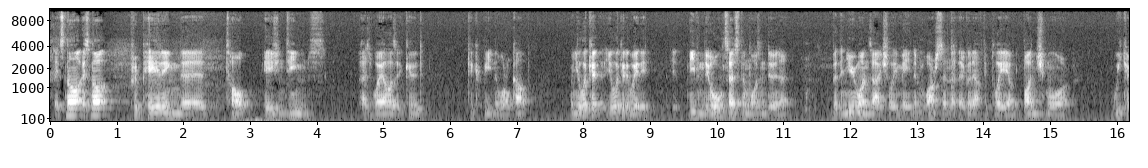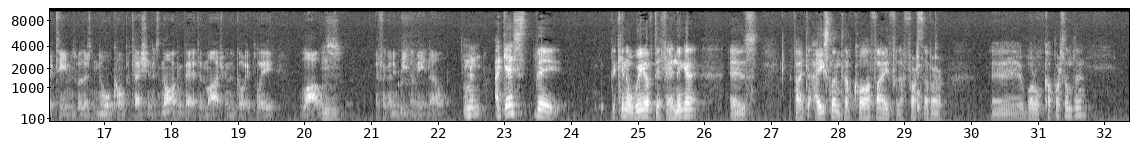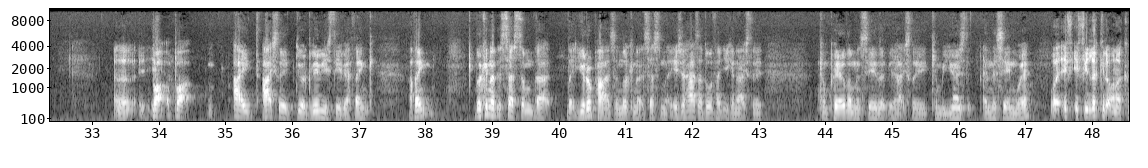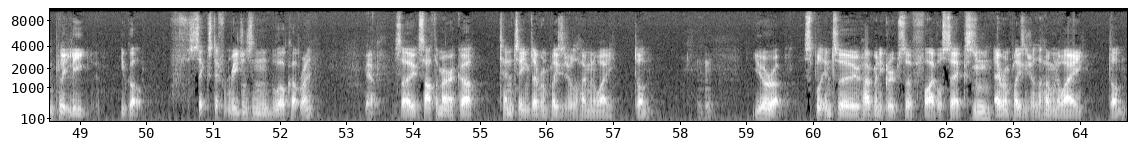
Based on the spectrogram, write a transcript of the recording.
it's not it's not preparing the top Asian teams as well as it could to compete in the World Cup. when you look at you look at the way they, even the old system wasn't doing it, but the new ones actually made it worse in that they're going to have to play a bunch more weaker teams where there's no competition. It's not a competitive match when they've got to play Laos mm. if they're going to beat them eight 0 I mean, I guess the the kind of way of defending it is the fact that Iceland have qualified for the first ever uh, World Cup or something. And then But but I actually do agree with you, Stevie. I think I think looking at the system that, that Europe has and looking at the system that Asia has, I don't think you can actually compare them and say that they actually can be used in the same way. well, if if you look at it on a completely, you've got six different regions in the World Cup, right? Yeah. So South America, ten teams, everyone plays each other home and away. Done. Mhm. Europe split into however many groups of five or six. Mm. Everyone plays each other home and away. Done.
